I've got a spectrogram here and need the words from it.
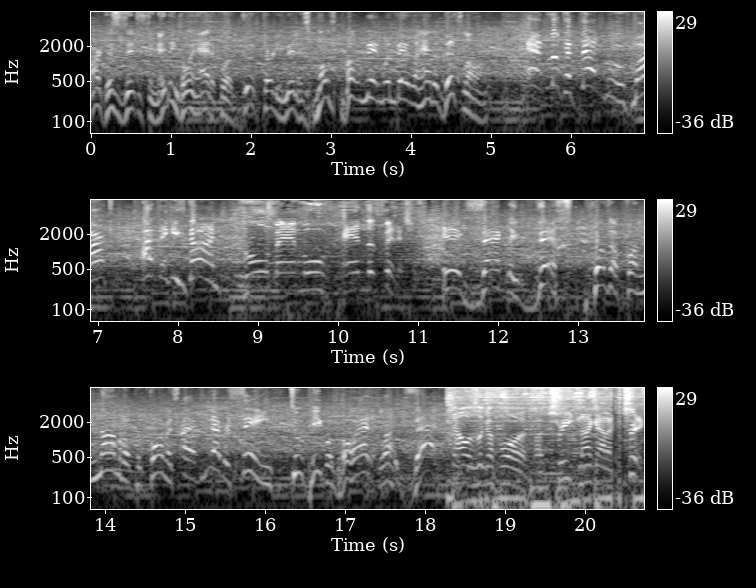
Mark, this is interesting. They've been going at it for a good 30 minutes. Most grown men wouldn't be able to handle this long. And look at that move, Mark. I think he's done. Grown man move and the finish. Exactly. This was a phenomenal performance. I have never seen two people go at it like that. I was looking for a treat and I got a trick.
